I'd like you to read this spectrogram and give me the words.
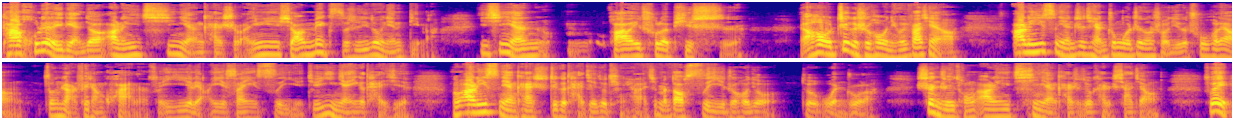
他忽略了一点，叫二零一七年开始吧，因为小米 Mix 是一六年底嘛，一七年华为出了 P 十，然后这个时候你会发现啊，二零一四年之前中国智能手机的出货量增长是非常快的，所以一亿、两亿、三亿、四亿，就一年一个台阶。从二零一四年开始，这个台阶就停下来，基本到四亿之后就就稳住了。甚至于从二零一七年开始就开始下降了，所以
